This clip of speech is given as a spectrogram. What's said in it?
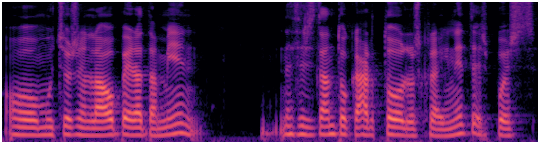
o muchos en la ópera también necesitan tocar todos los clarinetes, pues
